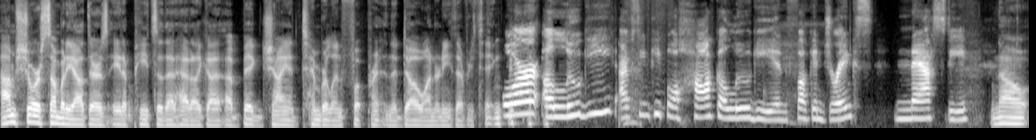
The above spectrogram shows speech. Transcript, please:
I'm sure somebody out there has ate a pizza that had like a, a big giant Timberland footprint in the dough underneath everything. Or a loogie. I've seen people hawk a loogie in fucking drinks. Nasty. no,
